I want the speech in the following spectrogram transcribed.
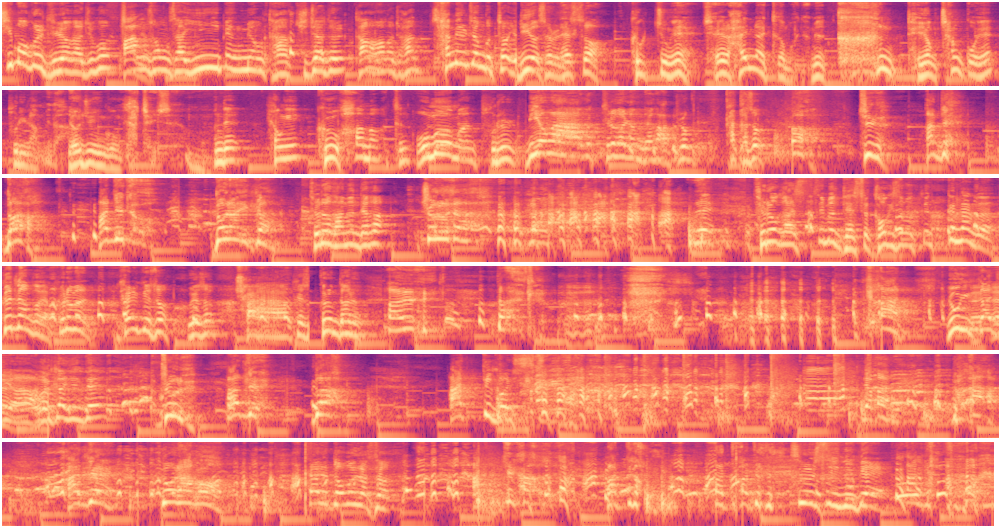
10억을 들여가지고 방송사 200명 다 기자들 다 와가지고 한 3일 전부터 리허설을 했어. 극 중에 제일 하이라이트가 뭐냐면 큰 대형 창고에 불이 납니다. 여주인공이 갇혀 있어요. 근데 형이 그 화마 같은 어마어마한 불을 미영아 하고 들어가려면 내가 앞으로 다 가서 아, 지금 안 돼. 나! 안 된다고! 너라니까! 들어가면 내가 준호야! 네, 들어갔으면 됐어. 거기서만 끝, 끝난 거야. 끝난 거야. 그러면 헬기에서 위에서 촥 해서 그럼 나는 아이 나간 여기까지야. 여기까지인데 준호 안 돼. 나! 아 뜨거 있어. 야, 나! 안 돼! 너라고! 나 넘어졌어. 아 뜨거! 쓸수 있는 게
